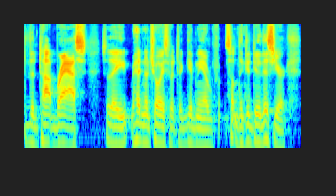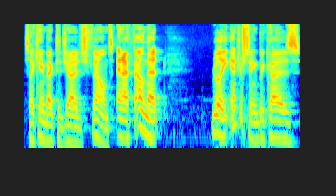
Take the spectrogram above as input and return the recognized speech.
the top brass, so they had no choice but to give me a, something to do this year. So I came back to judge films, and I found that really interesting because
